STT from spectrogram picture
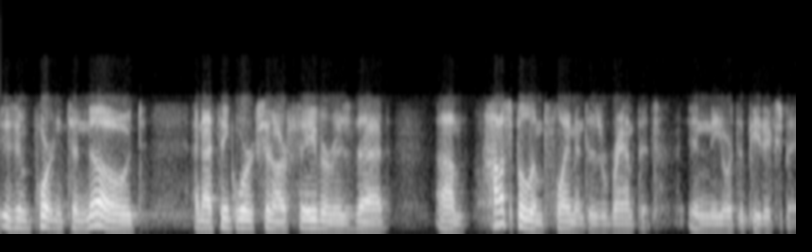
is important to note, and I think works in our favor, is that um, hospital employment is rampant in the orthopedic space,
